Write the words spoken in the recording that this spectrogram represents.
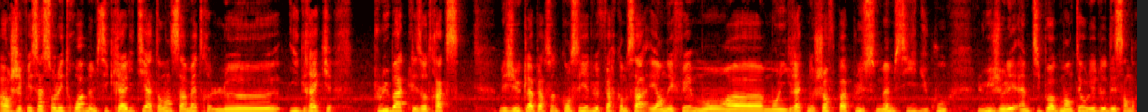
Alors j'ai fait ça sur les trois, même si Creality a tendance à mettre le Y plus bas que les autres axes. Mais j'ai vu que la personne conseillait de le faire comme ça, et en effet, mon, euh, mon Y ne chauffe pas plus, même si du coup, lui, je l'ai un petit peu augmenté au lieu de le descendre.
